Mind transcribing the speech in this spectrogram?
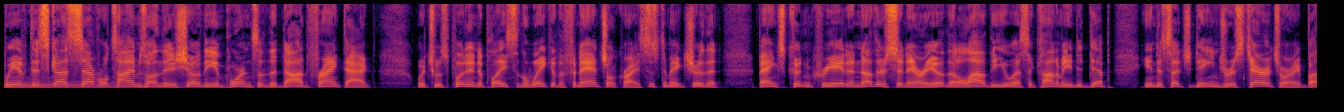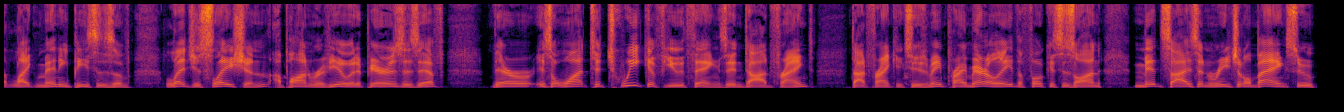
We have discussed several times on this show the importance of the Dodd Frank Act, which was put into place in the wake of the financial crisis to make sure that banks couldn't create another scenario that allowed the U.S. economy to dip into such dangerous territory. But like many pieces of legislation, upon review, it appears as if there is a want to tweak a few things in Dodd Frank. Dodd Frank, excuse me. Primarily, the focus is on mid-sized and regional banks who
